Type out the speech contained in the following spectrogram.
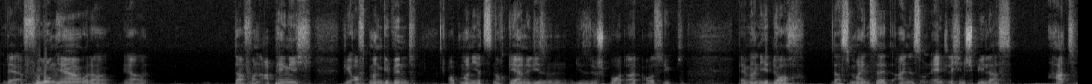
der Erfüllung her oder ja davon abhängig, wie oft man gewinnt, ob man jetzt noch gerne diesen, diese Sportart ausübt. Wenn man jedoch das Mindset eines unendlichen Spielers hat,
